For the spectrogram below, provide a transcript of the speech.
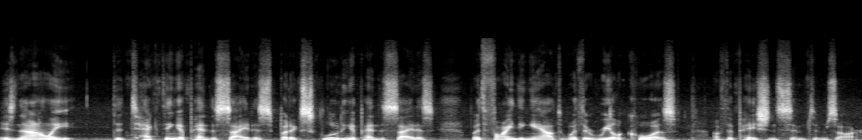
is not only detecting appendicitis, but excluding appendicitis, but finding out what the real cause of the patient's symptoms are.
